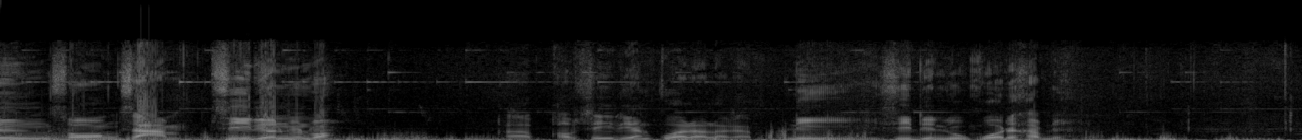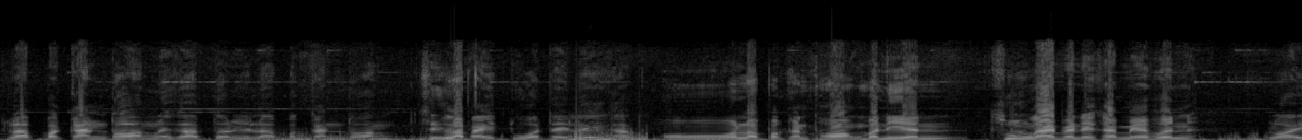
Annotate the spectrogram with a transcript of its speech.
1 2 3 4 เดือนแมันบ่ครับเขาสี่เดือนกว่าแล้วล่ะครับ นี่4เดือนกว่าๆเด้อครับนี่รับประกันทองเลยครับตัวนี้รับประกันทองซื้อรับไปตรวจได้เลยครับอ๋อรับประกันทองบัดเนียนสูงหลายปานใดครับแม่เพิ่น ร้อย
